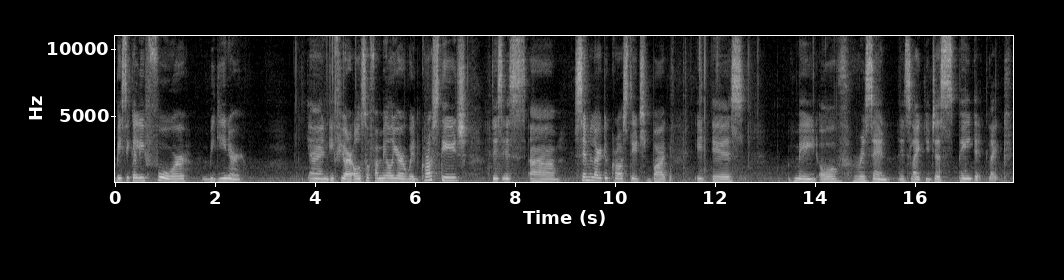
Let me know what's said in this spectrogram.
basically for beginner. And if you are also familiar with cross stitch this is uh, similar to cross stitch but it is made of resin. It's like you just paint it like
